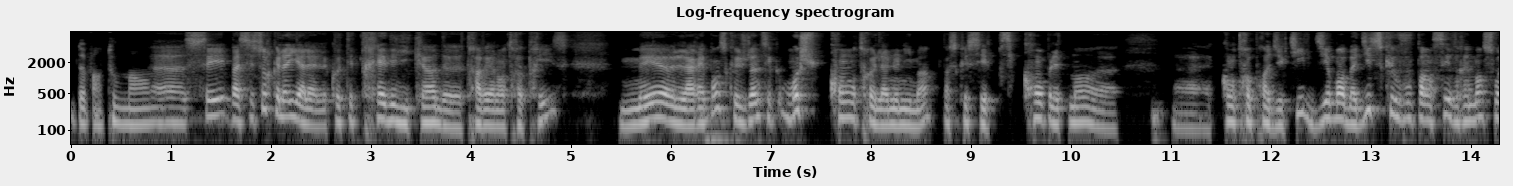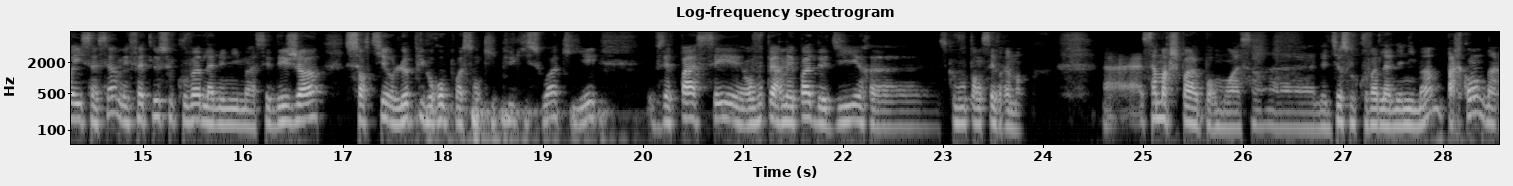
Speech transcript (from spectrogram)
devant tout le monde? Euh, c'est bah, sûr que là, il y a le côté très délicat de travailler en entreprise. Mais euh, la réponse que je donne, c'est que moi, je suis contre l'anonymat parce que c'est complètement euh, contre-productif. Dire, bon, bah, dites ce que vous pensez vraiment, soyez sincère, mais faites-le sous couvert de l'anonymat. C'est déjà sortir le plus gros poisson qui pue qui soit, qui est vous n'êtes pas assez, on vous permet pas de dire euh, ce que vous pensez vraiment. Euh, ça marche pas pour moi, ça, euh, de dire sous le couvert de l'anonymat. Par contre, dans,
